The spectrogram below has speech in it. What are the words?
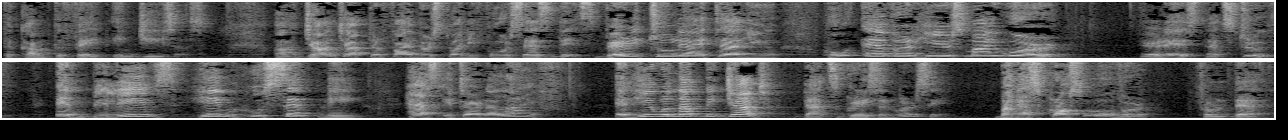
to come to faith in Jesus. Uh, John chapter 5, verse 24 says this Very truly I tell you, whoever hears my word, here it is, that's truth, and believes him who sent me has eternal life, and he will not be judged. That's grace and mercy but has crossed over from death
